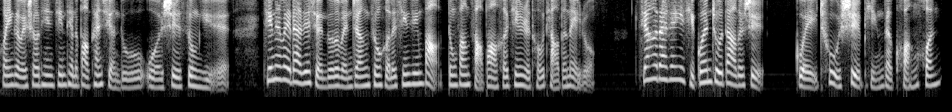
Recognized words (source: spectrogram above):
欢迎各位收听今天的报刊选读，我是宋宇。今天为大家选读的文章综合了《新京报》《东方早报》和《今日头条》的内容，将和大家一起关注到的是鬼畜视频的狂欢。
